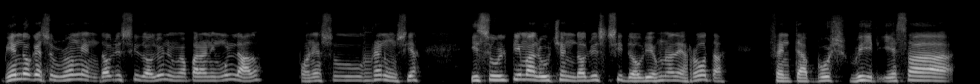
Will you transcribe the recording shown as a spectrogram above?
Viendo que su run en WCW no iba para ningún lado, pone su renuncia y su última lucha en WCW es una derrota frente a Bush Reed. Y esa,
